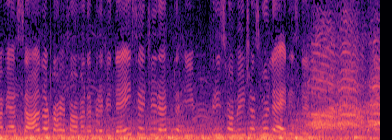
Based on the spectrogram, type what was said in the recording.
ameaçada com a reforma da Previdência direta, e principalmente as mulheres. Né?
